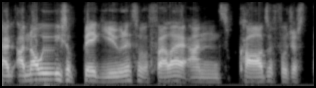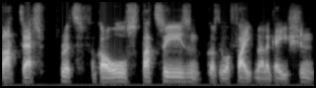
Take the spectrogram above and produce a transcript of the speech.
I, I, know he's a big unit of a fella, and Cardiff were just that desperate for goals that season because they were fighting relegation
